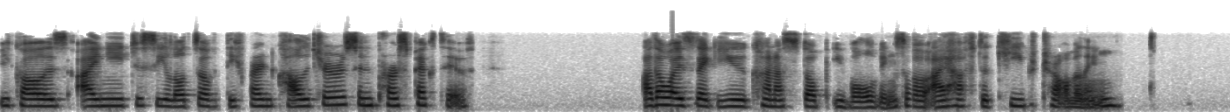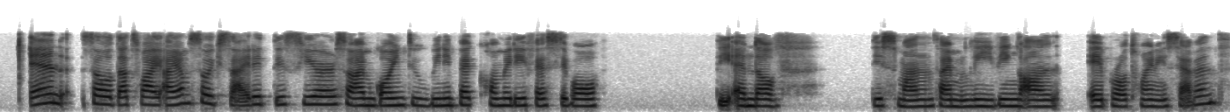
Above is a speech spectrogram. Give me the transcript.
because I need to see lots of different cultures and perspective otherwise like you kind of stop evolving. So i have to keep traveling. And so that's why i am so excited this year. So i'm going to winnipeg comedy festival the end of this month. I'm leaving on april 27th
